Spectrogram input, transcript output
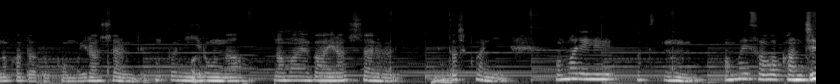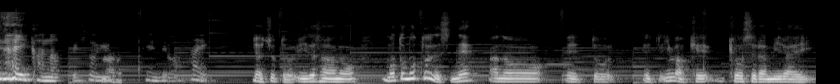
の方とかもいらっしゃるんで、本当にいろんな名前がいらっしゃる。で確かに、あんまり、うん、あんまり差は感じないかなって、そういう点では。はい。じゃあちょっと飯田さん、あの、もともとですね、あの、えっと、えっと、今、け京セラ未来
